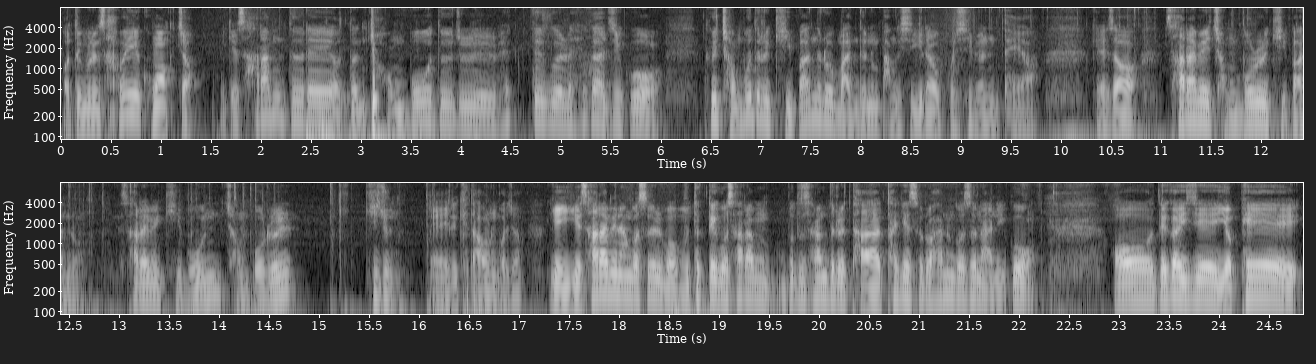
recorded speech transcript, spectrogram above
어떻게 보면 사회공학적 이렇게 사람들의 어떤 정보들을 획득을 해가지고 그 정보들을 기반으로 만드는 방식이라고 보시면 돼요. 그래서 사람의 정보를 기반으로 사람의 기본 정보를 기준 예, 이렇게 나오는 거죠. 이게, 이게 사람이란 것을 뭐 무턱대고 사람 모든 사람들을 다 타겟으로 하는 것은 아니고 어, 내가 이제 옆에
